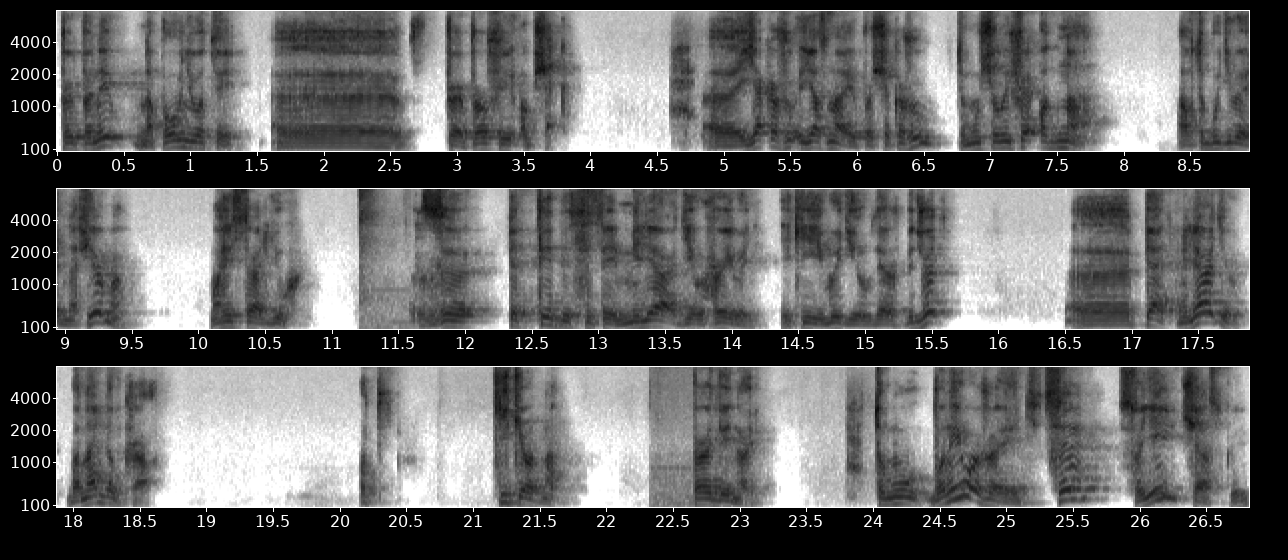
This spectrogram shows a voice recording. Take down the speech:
припинив наповнювати перепрошую, общак. Е, я кажу, я знаю про що кажу, тому що лише одна автобудівельна фірма Магістраль Юг з 50 мільярдів гривень, які їй виділив держбюджет, е, 5 мільярдів банально вкрала. От тільки одна перед війною. Тому вони вважають це своєю часткою.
